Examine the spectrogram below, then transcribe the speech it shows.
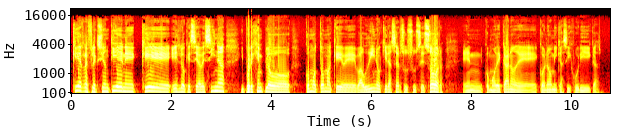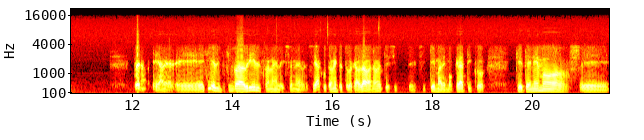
¿qué reflexión tiene? ¿Qué es lo que se avecina? Y, por ejemplo, ¿cómo toma que Baudino quiera ser su sucesor en, como decano de económicas y jurídicas? Bueno, eh, a ver, eh, sí, el 25 de abril son las elecciones de la universidad, justamente todo lo que hablaba, ¿no? Este sistema democrático que tenemos eh,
